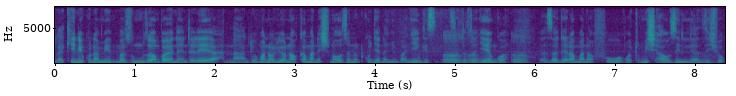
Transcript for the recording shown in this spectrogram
lakini kuna mazungumzo ambayo yanaendelea, na ndio maana uliona kama National Housing walikuja na nyumba nyingi zilizojengwa mm. mm. za gharama nafuu. Watumishi Housing ilianzishwa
